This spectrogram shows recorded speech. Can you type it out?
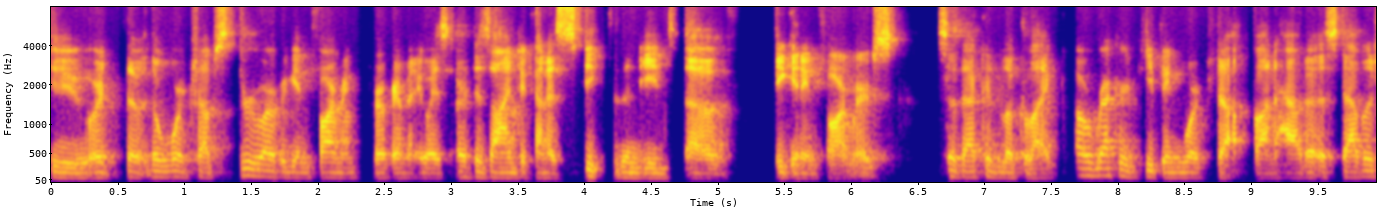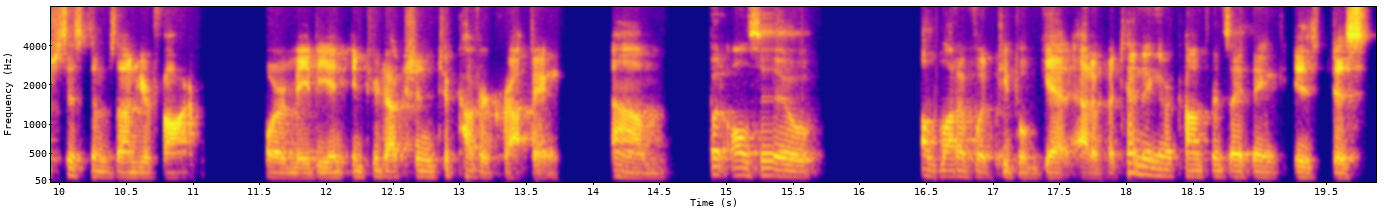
to or the, the workshops through our begin farming program anyways are designed to kind of speak to the needs of beginning farmers so that could look like a record keeping workshop on how to establish systems on your farm or maybe an introduction to cover cropping um, but also a lot of what people get out of attending our conference i think is just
